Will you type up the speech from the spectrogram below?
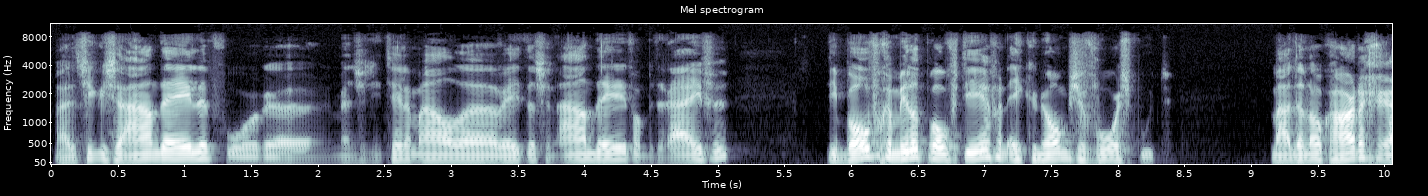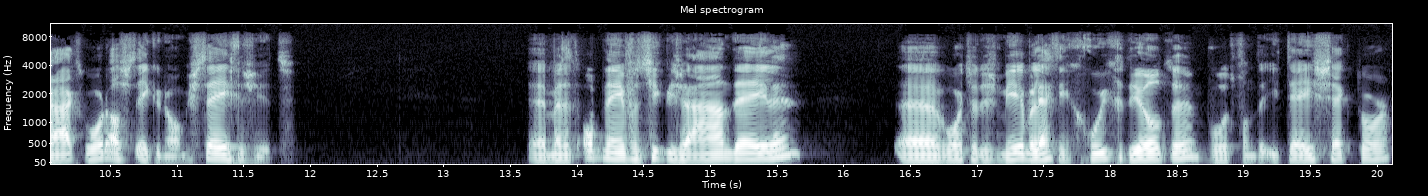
Nou, de cyclische aandelen, voor uh, mensen die het helemaal uh, weten, dat zijn aandelen van bedrijven die bovengemiddeld profiteren van economische voorspoed. Maar dan ook harder geraakt worden als het economisch tegenzit. Uh, met het opnemen van cyclische aandelen wordt er dus meer belegd in groeigedeelten, bijvoorbeeld van de IT-sector,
